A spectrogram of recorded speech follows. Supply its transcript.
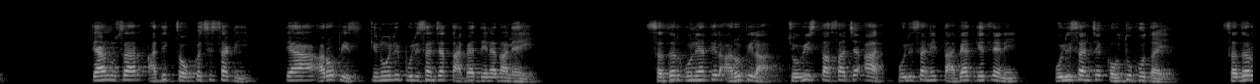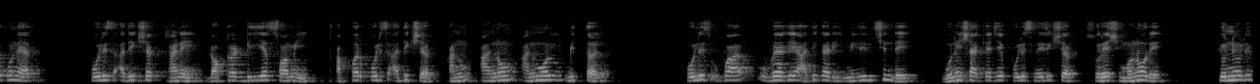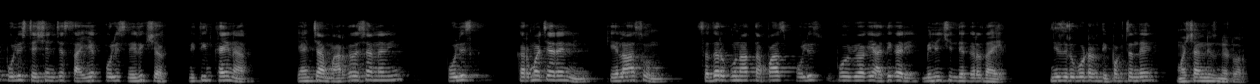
त्यानुसार अधिक चौकशीसाठी त्या आरोपीस किनोली पोलिसांच्या ताब्यात देण्यात आले आहे. सदर गुन्ह्यातील आरोपीला चोवीस तासाच्या आत पोलिसांनी ताब्यात घेतल्याने पोलिसांचे कौतुक होत आहे. सदर गुन्ह्यात पोलीस अधीक्षक Thane doctor D S Swami upper police अधीक्षक अनु अनमोल मित्तल पोलीस उपा विभागीय अधिकारी मिलिंद शिंदे गुन्हे शाखेचे पोलीस निरीक्षक सुरेश मनोरे किनोली पोलीस स्टेशनचे सहाय्यक पोलीस निरीक्षक नितीन खैनार यांच्या मार्गदर्शनाने पोलीस कर्मचाऱ्यांनी केला असून सदर गुन्हा तपास पोलीस उपविभागीय अधिकारी मिलिंद शिंदे करत आहेत. न्यूज रिपोर्टर दीपक चंदे मशाल न्यूज नेटवर्क.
